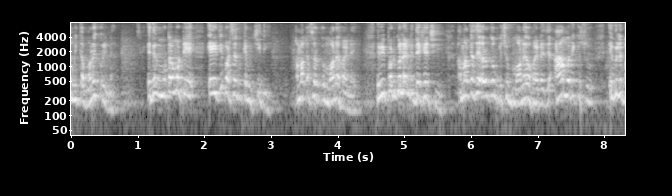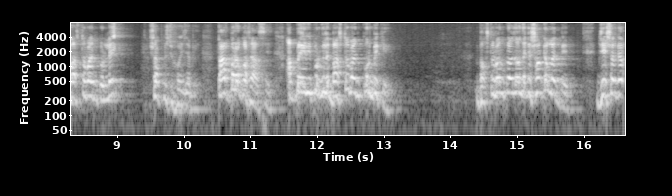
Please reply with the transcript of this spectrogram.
আমি তা মনে করি না। এদের মোটামুটি এইটি পার্সেন্টকে আমি চিনি। আমার কাছে এরকম মনে হয় নাই। রিপোর্টগুলো আমি দেখেছি। আমার কাছে এরকম কিছু মনেও হয় না যে আমারই কিছু, এগুলি বাস্তবায়ন করলেই সব কিছু হয়ে যাবে। তারপরেও কথা আছে, আপনি এই রিপোর্টগুলি বাস্তবায়ন করবে কে? বাস্তবায়ন করার জন্য তাকে সরকার লাগবে। যে সরকার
